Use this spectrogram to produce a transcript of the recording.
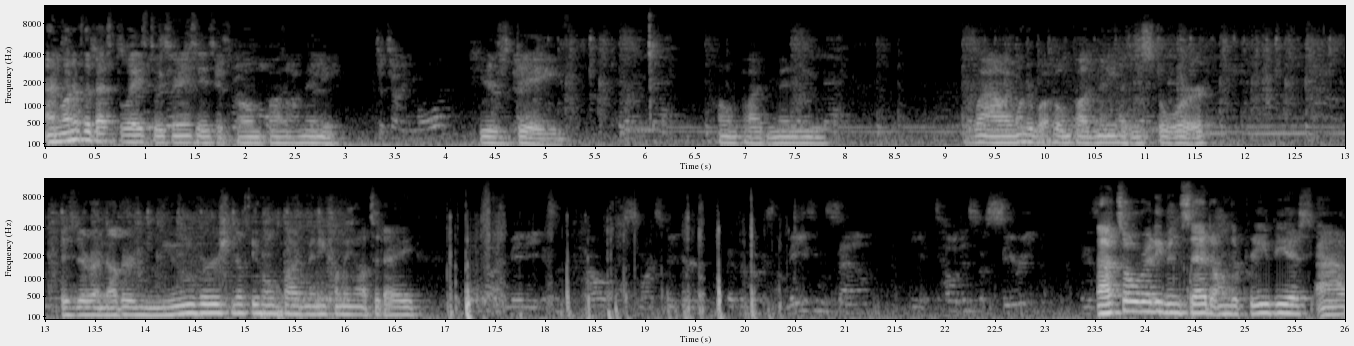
And one of the best ways to experience it is with HomePod Mini. Here's Dave. HomePod Mini. Wow, I wonder what HomePod Mini has in store. Is there another new version of the HomePod Mini coming out today? HomePod Mini is a powerful smart speaker that delivers amazing sound, the intelligence of Siri, and is That's already been said on the previous uh,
